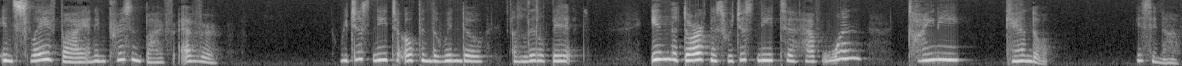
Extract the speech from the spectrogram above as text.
enslaved by and imprisoned by forever. We just need to open the window a little bit. In the darkness, we just need to have one tiny candle is enough.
